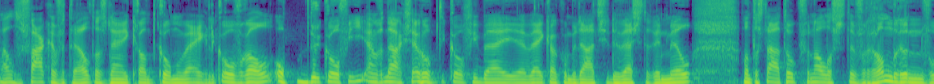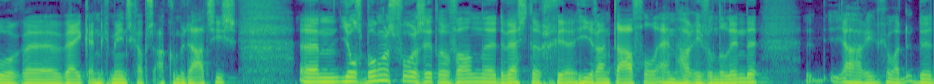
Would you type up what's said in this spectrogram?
als vaker verteld, als Nijenkrant komen we eigenlijk overal op de koffie. En vandaag zijn we op de koffie bij uh, wijkaccommodatie De Wester in Mil. Want er staat ook van alles te veranderen voor uh, wijk- en gemeenschapsaccommodaties. Um, Jos Bongers, voorzitter van De Wester, hier aan tafel. En Harry van der Linden, ja, Harry, de, de,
